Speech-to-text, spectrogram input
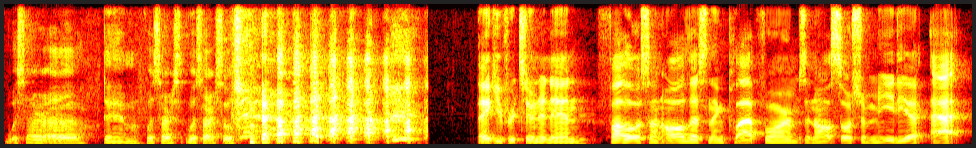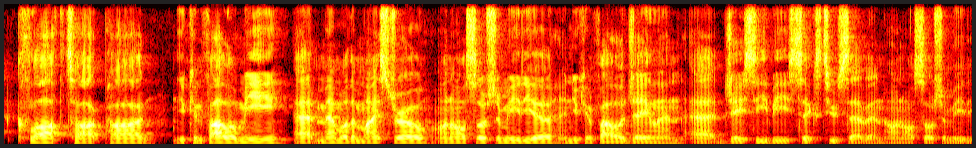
what's our, uh, damn, what's our, what's our social? Thank you for tuning in. Follow us on all listening platforms and all social media at Cloth Talk Pod. You can follow me at Memo the Maestro on all social media, and you can follow Jalen at JCB627 on all social media.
